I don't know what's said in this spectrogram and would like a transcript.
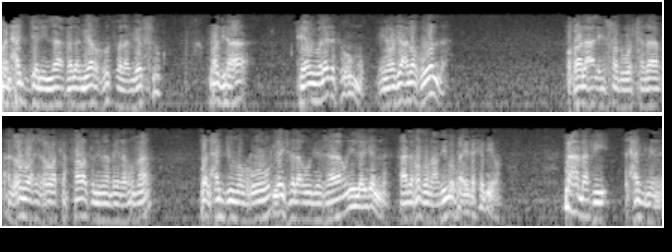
من حج لله فلم يرفث ولم يفسق رجع كيوم ولدته أمه يعني رجع مغفورا له. وقال عليه الصلاة والسلام العمرة العمرة كفارة لما بينهما والحج المبرور ليس له جزاء إلا الجنة. هذا فضل عظيم وفائدة كبيرة. مع ما في الحج من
